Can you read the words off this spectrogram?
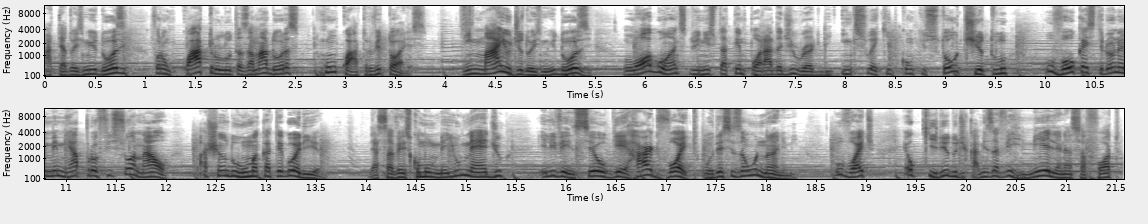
Até 2012, foram quatro lutas amadoras com quatro vitórias. Em maio de 2012, logo antes do início da temporada de rugby em que sua equipe conquistou o título, o Volca estreou no MMA profissional, baixando uma categoria. Dessa vez como meio médio, ele venceu Gerhard Voigt por decisão unânime. O Voigt é o querido de camisa vermelha nessa foto,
